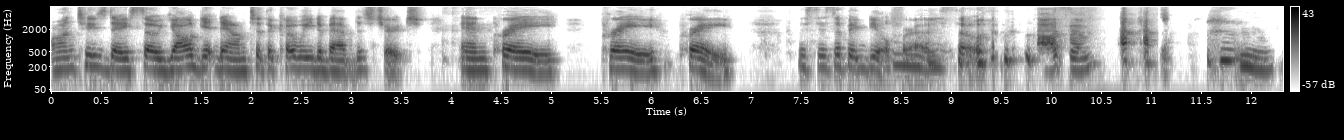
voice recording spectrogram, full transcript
on Tuesday. So, y'all get down to the Coeta Baptist Church and pray, pray, pray. This is a big deal for Mm. us. So, Awesome. Mm.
